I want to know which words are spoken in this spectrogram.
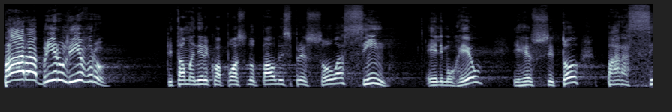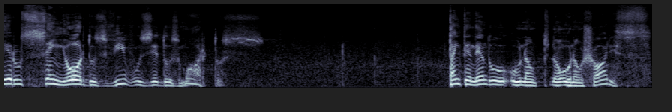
para abrir o livro. De tal maneira que o apóstolo Paulo expressou assim: ele morreu e ressuscitou para ser o Senhor dos vivos e dos mortos. Está entendendo o não, o não chores?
